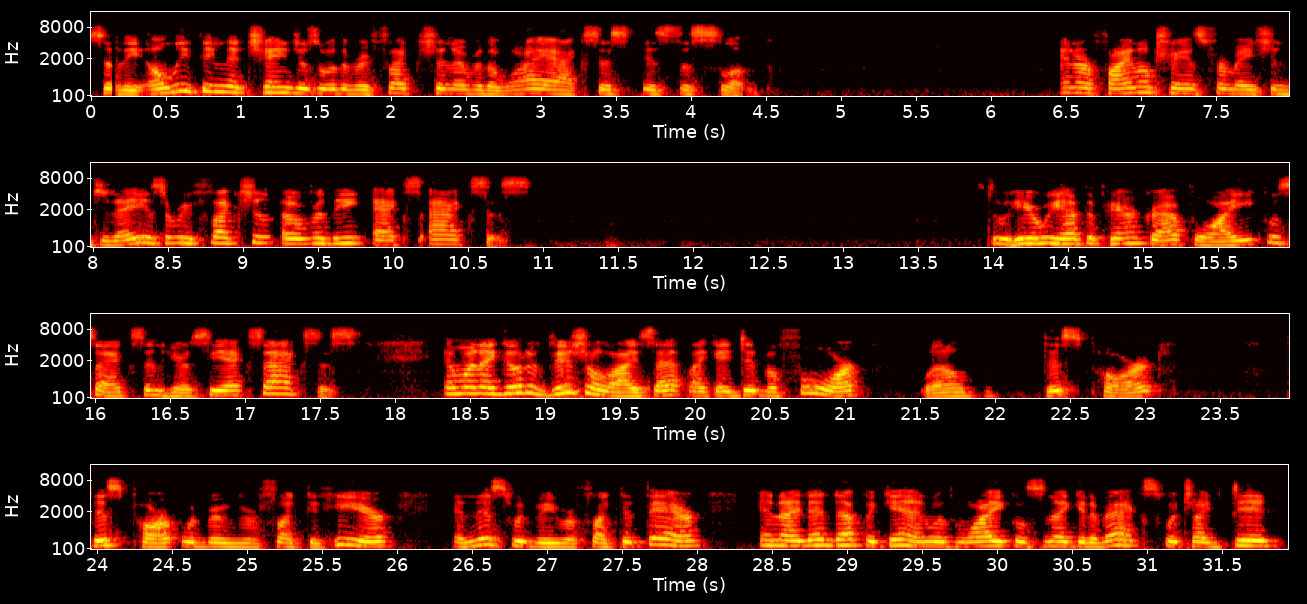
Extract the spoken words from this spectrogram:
So the only thing that changes with a reflection over the y-axis is the slope. And our final transformation today is a reflection over the x-axis. So here we have the parent graph y equals x, and here's the x-axis. And when I go to visualize that, like I did before, well, this part, this part would be reflected here, and this would be reflected there, and I'd end up again with y equals negative x, which I did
